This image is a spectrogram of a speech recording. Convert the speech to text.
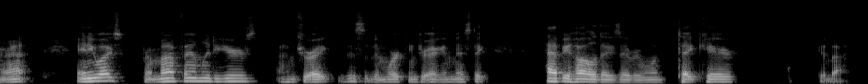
All right. Anyways, from my family to yours, I'm Drake. This has been Working Dragon Mystic. Happy holidays, everyone. Take care. Goodbye.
